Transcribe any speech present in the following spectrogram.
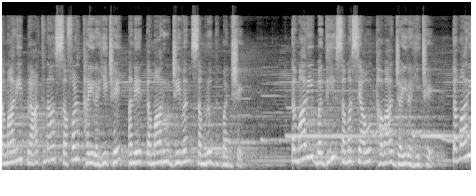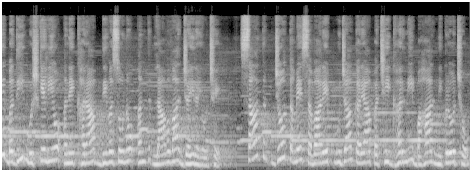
તમારી પ્રાર્થના સફળ થઈ રહી છે અને તમારું જીવન સમૃદ્ધ બનશે. તમારી બધી સમસ્યાઓ થવા જઈ રહી છે. તમારી બધી મુશ્કેલીઓ અને ખરાબ દિવસોનો અંત લાવવા જઈ રહ્યો છે. સાત, જો તમે સવારે પૂજા કર્યા પછી ઘરની બહાર નીકળો છો,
